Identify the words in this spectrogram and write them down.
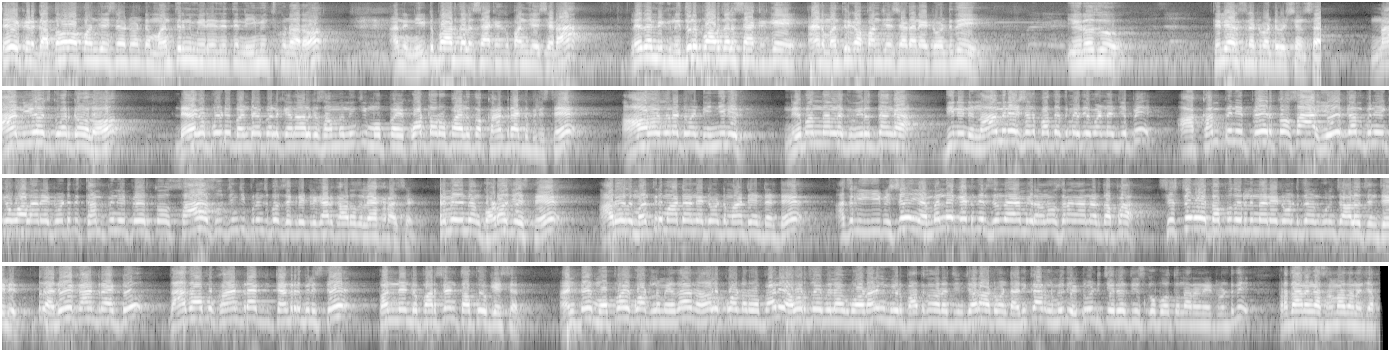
అంటే ఇక్కడ గతంలో పనిచేసినటువంటి మంత్రిని మీరు ఏదైతే నియమించుకున్నారో ఆయన నీటిపారుదల శాఖకు పనిచేశాడా? లేదా మీకు నిధుల పారుదల శాఖకి ఆయన మంత్రిగా పనిచేశాడనేటువంటిది ఈరోజు తెలియాల్సినటువంటి విషయం సార్. నా నియోజకవర్గంలో డేగపూడి బండేపల్లి కెనాల్కి సంబంధించి ముప్పై కోట్ల రూపాయలతో కాంట్రాక్ట్ పిలిస్తే ఆ రోజు ఇంజనీర్ నిబంధనలకు విరుద్ధంగా దీనిని నామినేషన్ పద్ధతి మీద ఇవ్వండి అని చెప్పి ఆ కంపెనీ పేరుతో సహా ఏ కంపెనీకి ఇవ్వాలనేటువంటిది కంపెనీ పేరుతో సహా సూచించి ప్రిన్సిపల్ సెక్రటరీ గారికి ఆ రోజు లేఖ రాశాడు. దాని మీద మేము గొడవ చేస్తే ఆ రోజు మంత్రి మాట్లాడినటువంటి మాట ఏంటంటే అసలు ఈ విషయం ఎమ్మెల్యే ఎట్ట తెలిసిందా? మీరు అనవసరంగా అన్నారు తప్ప సిస్టంలో తప్పు దొరికింది అనేటువంటి దాని గురించి ఆలోచన చేయలేదు. అదే కాంట్రాక్టు దాదాపు కాంట్రాక్ట్ టెండర్ పిలిస్తే పన్నెండు పర్సెంట్ తక్కువ కేసారు. అంటే ముప్పై కోట్ల మీద నాలుగు కోట్ల రూపాయలు ఎవరు జోబిలోకి పోవడానికి మీరు పథకం రచించారో అటువంటి అధికారుల మీద ఎటువంటి చర్యలు తీసుకోబోతున్నారు అనేటువంటిది ప్రధానంగా సమాధానం చెప్పారు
